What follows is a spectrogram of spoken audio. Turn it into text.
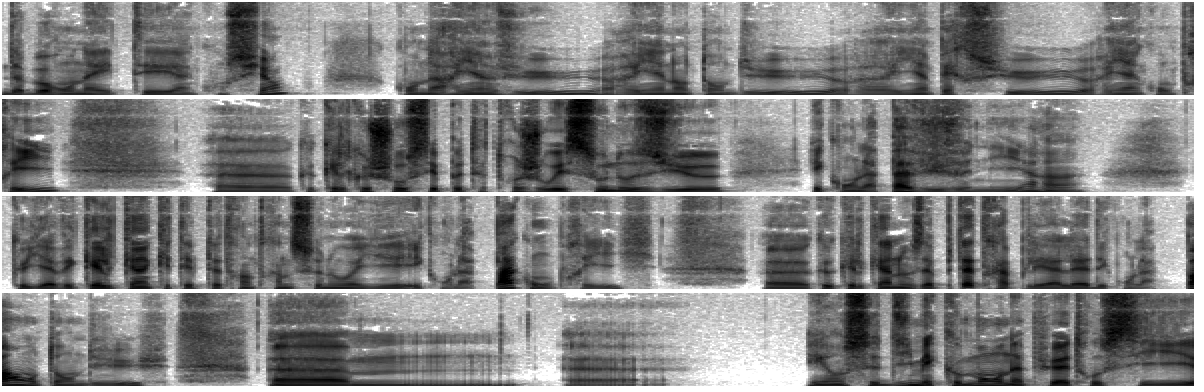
d'abord on a été inconscient, qu'on n'a rien vu, rien entendu, rien perçu, rien compris, euh, que quelque chose s'est peut-être joué sous nos yeux et qu'on l'a pas vu venir, qu'il y avait quelqu'un qui était peut-être en train de se noyer et qu'on l'a pas compris, euh, que quelqu'un nous a peut-être appelé à l'aide et qu'on l'a pas entendu. Euh, et on se dit, mais comment on a pu être aussi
